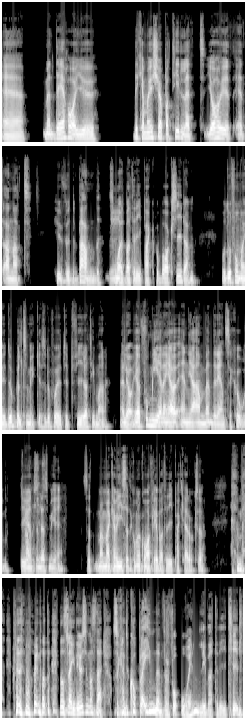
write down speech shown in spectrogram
Eh, men det har ju, det kan man ju köpa till ett, jag har ju ett, ett annat huvudband som mm. har ett batteripack på baksidan. Och då får man ju dubbelt så mycket, så då får jag typ fyra timmar. Eller ja, jag får mer än jag, än jag använder i en session. Det är ju ja, egentligen precis. det som är grejen. Så man, man kan visa att det kommer att komma fler batteripack här också. Men det var ju något, de slängde ut sig någon sån här, och så kan du koppla in den för att få oändlig batteritid.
